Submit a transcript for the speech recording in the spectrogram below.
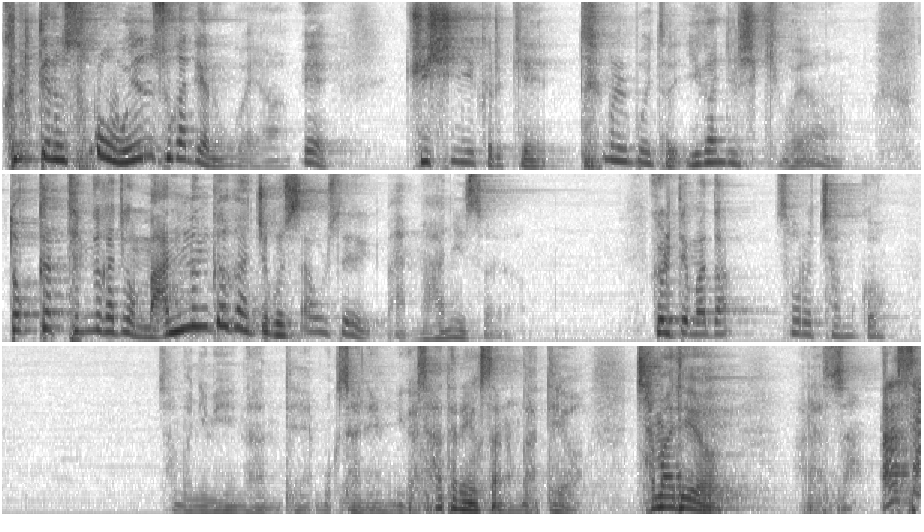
그럴 때는 서로 왼수가 되는 거야. 왜? 귀신이 그렇게 틈을 보여서 이간질 시키고요. 똑같은 거 가지고 맞는 거 가지고 싸울 때 많이 있어요. 그럴 때마다 서로 참고 사모님이 나한테 목사님 이거 사단의 역사는 것 같아요. 참아야 돼요. 알았어. 알았어!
